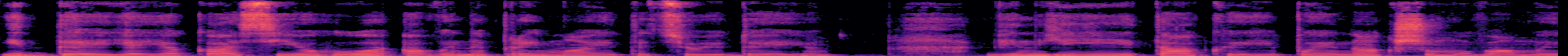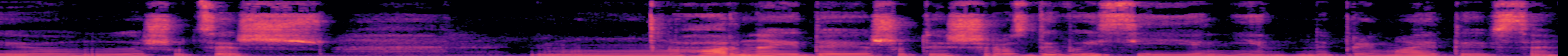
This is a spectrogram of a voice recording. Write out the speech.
Ідея якась його, а ви не приймаєте цю ідею. Він її і так і по-інакшому вам, і, е, що це ж гарна ідея, що ти ж роздивись її. Ні, не приймаєте і все.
